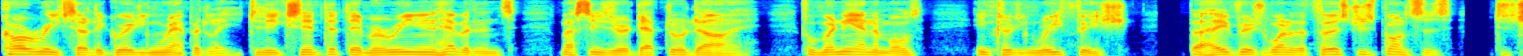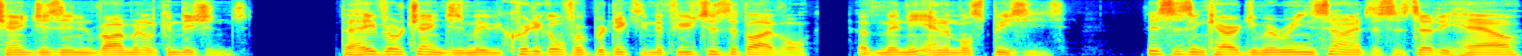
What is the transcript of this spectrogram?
Coral reefs are degrading rapidly to the extent that their marine inhabitants must either adapt or die. For many animals, including reef fish, behavior is one of the first responses to changes in environmental conditions. Behavioral changes may be critical for predicting the future survival of many animal species. This is encouraging marine scientists to study how,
